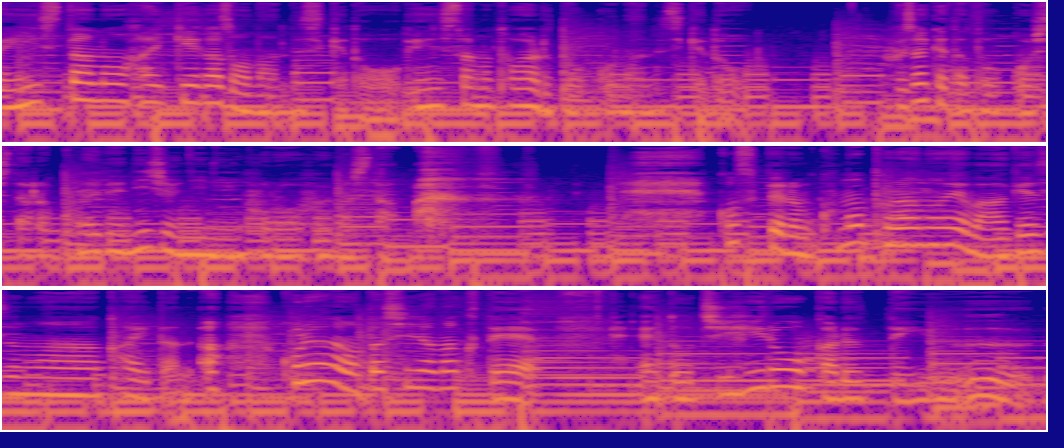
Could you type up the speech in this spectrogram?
これインスタの背景画像なんですけどインスタのとある投稿なんですけどふざけた投稿したらこれで22人フォロー増えました。ゴスペルこの虎の絵はあげ妻描いたんであこれはね私じゃなくてえっとちひローカルっていう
